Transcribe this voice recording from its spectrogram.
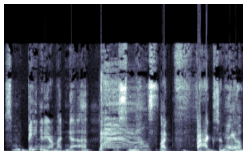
someone been in here?" I'm like, "Nah, it smells like fags and ale.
